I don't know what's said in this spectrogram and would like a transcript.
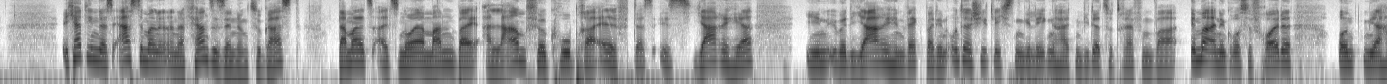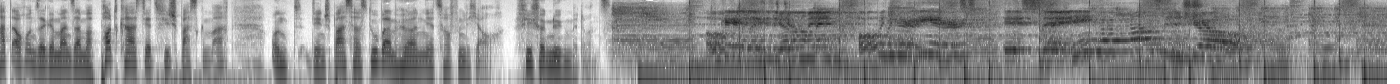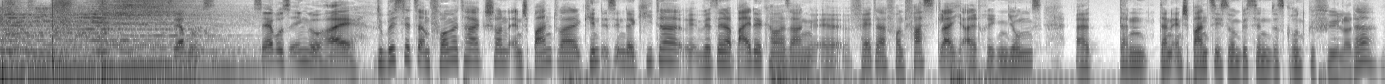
Ich hatte ihn das erste Mal in einer Fernsehsendung zu Gast, damals als neuer Mann bei Alarm für Cobra 11. Das ist Jahre her ihn über die Jahre hinweg bei den unterschiedlichsten Gelegenheiten wiederzutreffen, war immer eine große Freude und mir hat auch unser gemeinsamer Podcast jetzt viel Spaß gemacht und den Spaß hast du beim Hören jetzt hoffentlich auch. Viel Vergnügen mit uns. Okay, ladies and gentlemen, open your ears. It's the Ingo Nelson Show. Servus. Servus Ingo, hi. Du bist jetzt am Vormittag schon entspannt, weil Kind ist in der Kita. Wir sind ja beide, kann man sagen, äh, Väter von fast gleichaltrigen Jungs. Äh, dann, dann entspannt sich so ein bisschen das Grundgefühl, oder?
